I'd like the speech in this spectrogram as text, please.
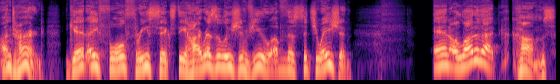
unturned. Get a full 360 high resolution view of the situation. And a lot of that comes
